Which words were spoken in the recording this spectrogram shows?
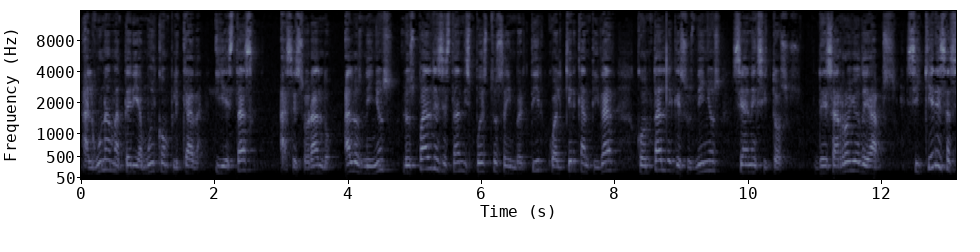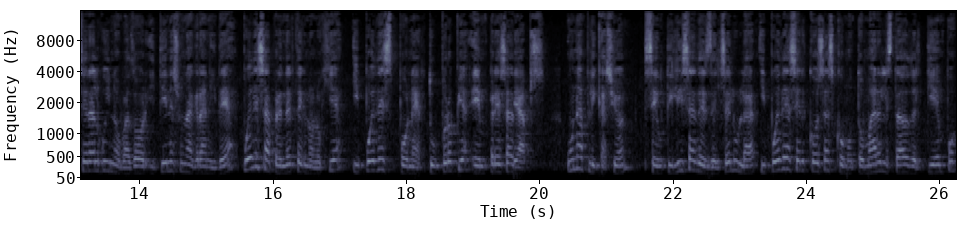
alguna materia muy complicada y estás asesorando a los niños, los padres están dispuestos a invertir cualquier cantidad con tal de que sus niños sean exitosos. Desarrollo de apps. Si quieres hacer algo innovador y tienes una gran idea, puedes aprender tecnología y puedes poner tu propia empresa de apps una aplicación se utiliza desde el celular y puede hacer cosas como tomar el estado del tiempo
